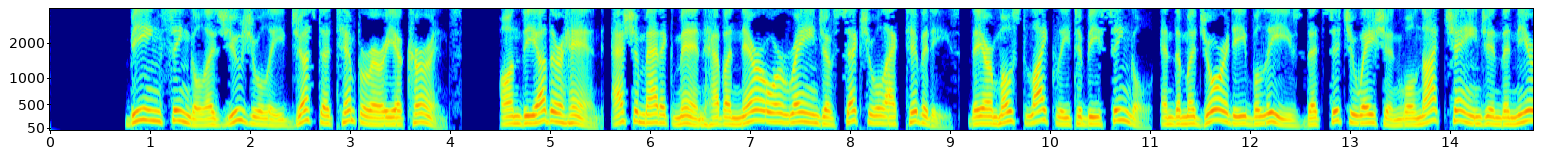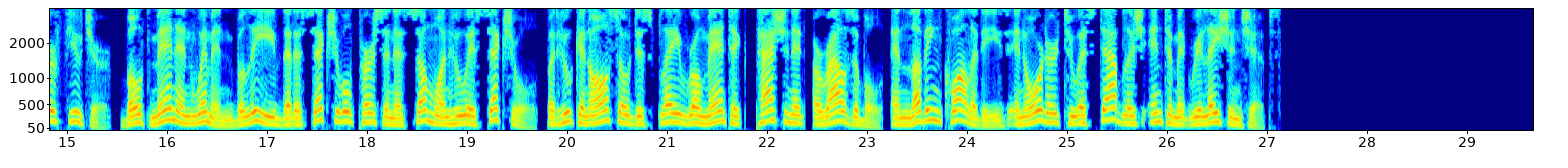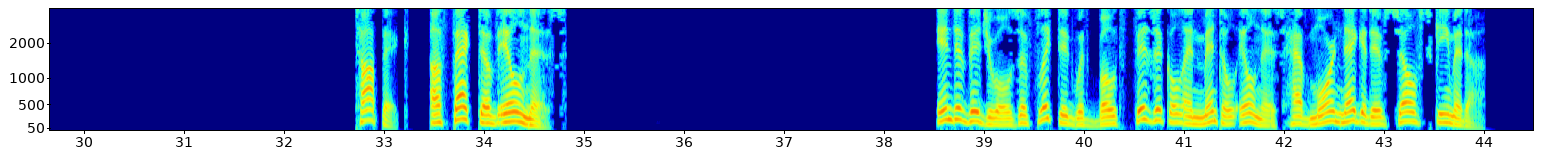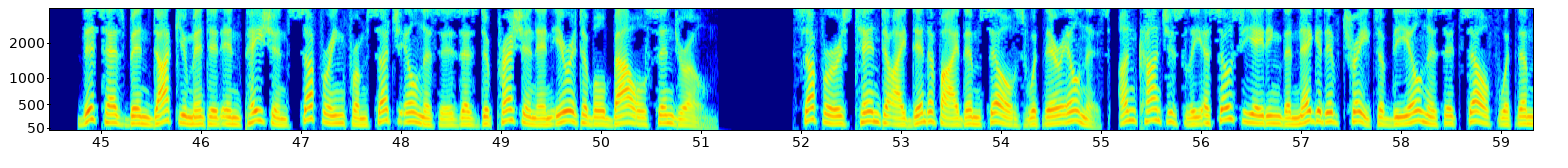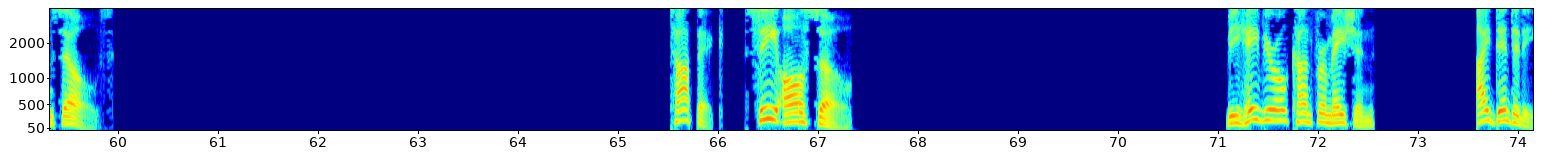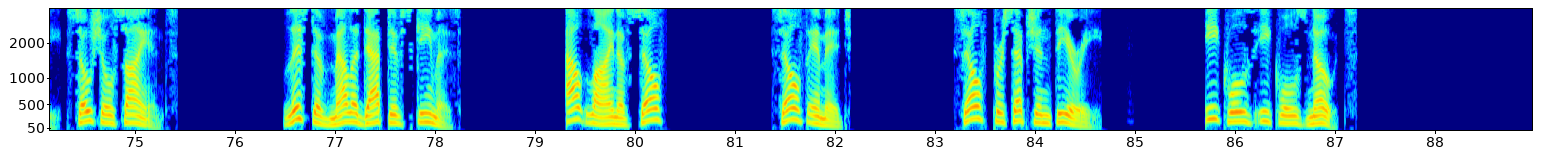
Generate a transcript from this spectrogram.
Being single is usually just a temporary occurrence. On the other hand, aschematic men have a narrower range of sexual activities, they are most likely to be single, and the majority believes that situation will not change in the near future. Both men and women believe that a sexual person is someone who is sexual, but who can also display romantic, passionate, arousable, and loving qualities in order to establish intimate relationships. Topic Effect of illness Individuals afflicted with both physical and mental illness have more negative self-schemata. This has been documented in patients suffering from such illnesses as depression and irritable bowel syndrome. Sufferers tend to identify themselves with their illness, unconsciously associating the negative traits of the illness itself with themselves. Topic. See also. Behavioral confirmation. Identity social science. List of maladaptive schemas. Outline of self. Self-image. Self-perception theory. Notes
